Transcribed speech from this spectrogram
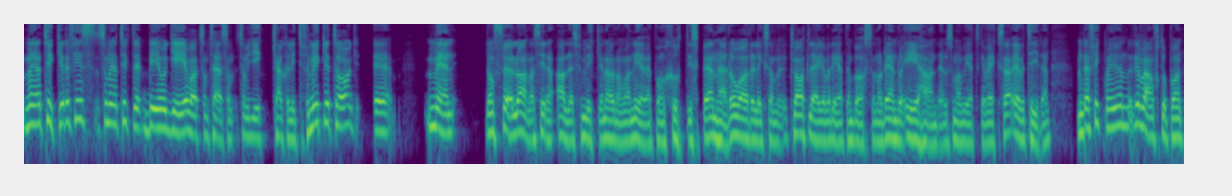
men jag tycker det finns, som jag tyckte, BOG var ett sånt här som, som gick kanske lite för mycket ett tag. Eh, men de föll å andra sidan alldeles för mycket när de var nere på en 70 spänn här. Då var det liksom klart lägre värderat än börsen och det är ändå e-handel som man vet ska växa över tiden. Men där fick man ju en revansch på en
